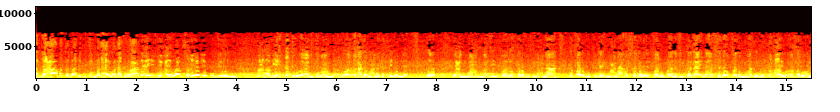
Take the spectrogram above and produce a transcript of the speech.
النعامة كذلك. كل الحيوانات وهذا يجي حيوان صغير يكون في أذنه. معناه بيحتقروا يعني تماما وهذا معنى تقريبا قال يعني مع ما فيه قال واختلفوا في معناه. فقال ابن قتيبة معناه افسد ويقال بال في كذا إذا افسد وقال المهلب والطحاوي وآخرون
